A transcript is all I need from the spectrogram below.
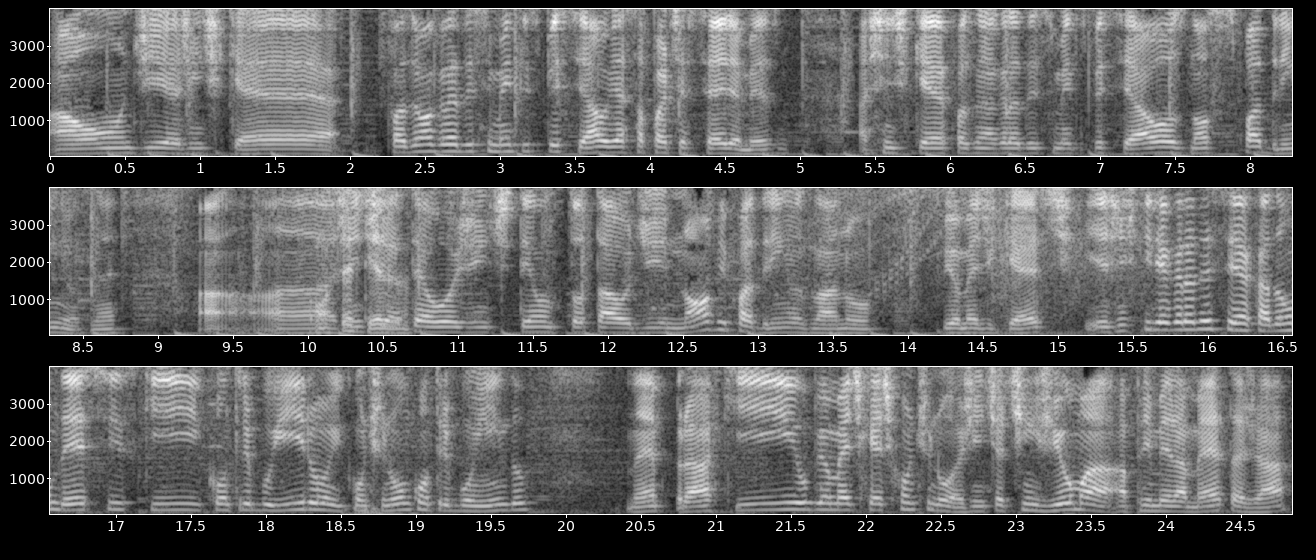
aonde a gente quer fazer um agradecimento especial, e essa parte é séria mesmo. A gente quer fazer um agradecimento especial aos nossos padrinhos, né? A, a- Com a gente certeza. até hoje a gente tem um total de nove padrinhos lá no Biomedcast e a gente queria agradecer a cada um desses que contribuíram e continuam contribuindo né, para que o Biomedcast continue. A gente atingiu uma, a primeira meta já,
